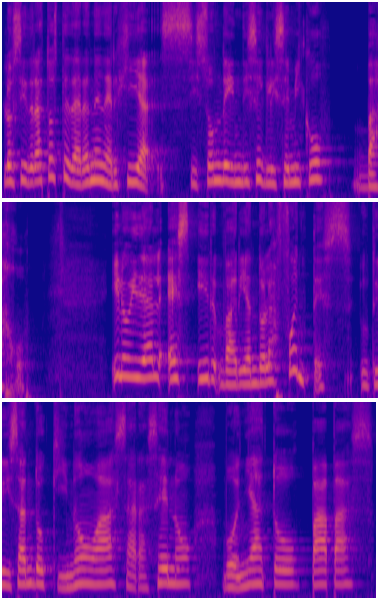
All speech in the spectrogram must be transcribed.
Los hidratos te darán energía si son de índice glicémico bajo. Y lo ideal es ir variando las fuentes, utilizando quinoa, saraceno, boñato, papas.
